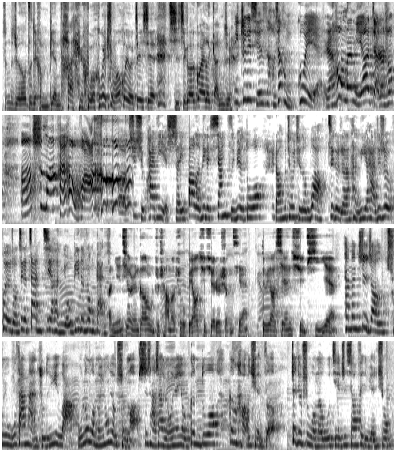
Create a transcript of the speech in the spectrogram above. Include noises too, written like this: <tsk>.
甚至觉得我自己很变态，<laughs> 我为什么会有这些奇奇怪怪的感觉？你这个鞋子好像很贵耶，然后呢，你要假装说啊，是吗？还好吧。呃，去取快递，谁抱的那个箱子越多，然后我们就会觉得哇，这个人很厉害，就是会有一种这个战绩很牛逼的这种感觉。年轻人刚入职场的时候，不要去学着省钱，就要先去体验。他们制造出无法满足的欲望，无论我们拥有什么，市场上永远有更多更好的选择。这就是我们无节制消费的元凶。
